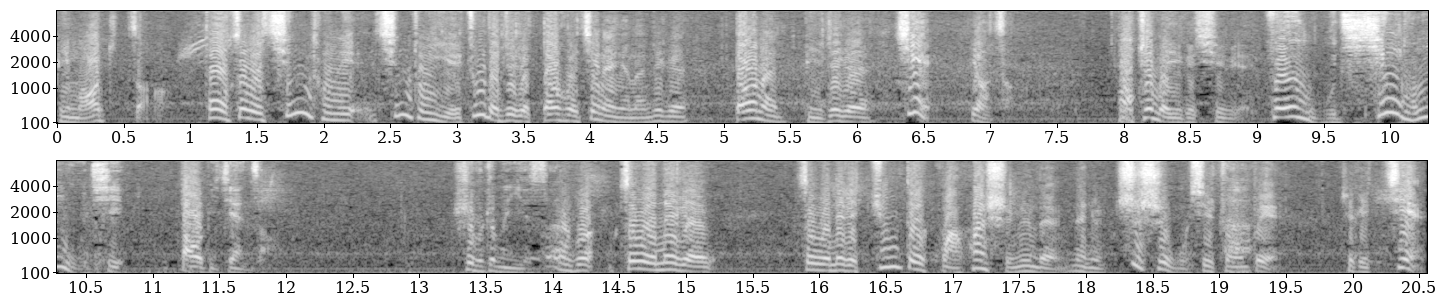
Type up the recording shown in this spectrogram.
比矛早。但是作为青铜的青铜冶铸的这个刀和剑来讲呢，这个刀呢比这个剑要早。有这么一个区别，分武器，青铜武器，刀比剑早，是不是这么意思？呃，不，作为那个，作为那个军队广泛使用的那种制式武器装备，这个剑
